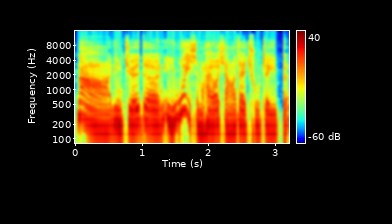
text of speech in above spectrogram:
那你觉得你为什么还要想要再出这一本？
